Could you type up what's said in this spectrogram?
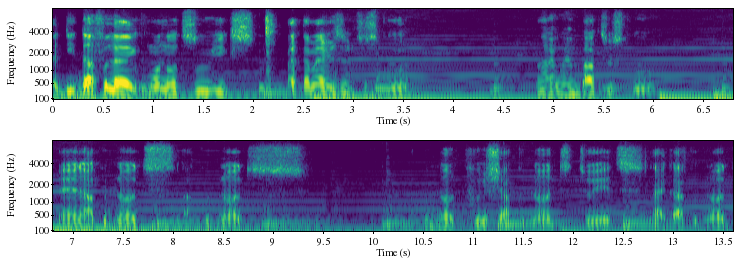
I did that for like one or two weeks. By the time I resumed to school, and I went back to school, and I could not, I could not, I could not push, I could not do it. Like I could not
